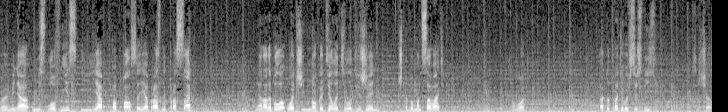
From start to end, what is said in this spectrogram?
э, меня унесло вниз, и я попал в своеобразный просак. Мне надо было очень много делать телодвижений, чтобы мансовать. Вот. Так, тут вроде бы все снизу. Сейчас.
